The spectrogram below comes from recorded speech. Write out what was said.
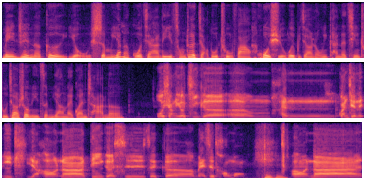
美日呢各有什么样的国家利益？从这个角度出发，或许会比较容易看得清楚。教授，你怎么样来观察呢？我想有几个嗯很关键的议题啊，哈。那第一个是这个美日同盟，哦，那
